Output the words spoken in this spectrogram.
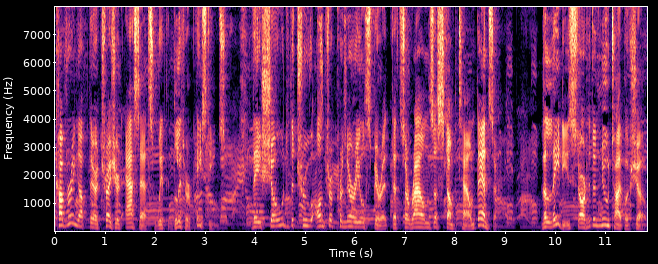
Covering up their treasured assets with glitter pasties, they showed the true entrepreneurial spirit that surrounds a Stumptown dancer. The ladies started a new type of show.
